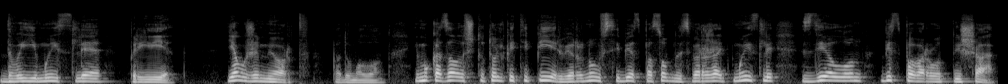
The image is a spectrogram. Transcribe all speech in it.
двоемыслия привет. Я уже мертв, подумал он. Ему казалось, что только теперь, вернув себе способность выражать мысли, сделал он бесповоротный шаг.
